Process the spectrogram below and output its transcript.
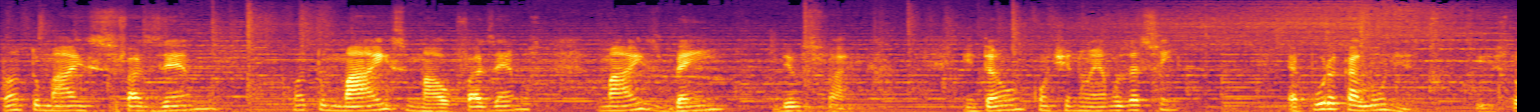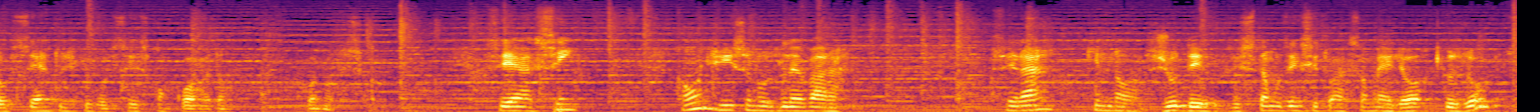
Quanto mais fazemos, Quanto mais mal fazemos, mais bem Deus faz. Então, continuemos assim. É pura calúnia e estou certo de que vocês concordam conosco. Se é assim, onde isso nos levará? Será que nós, judeus, estamos em situação melhor que os outros?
